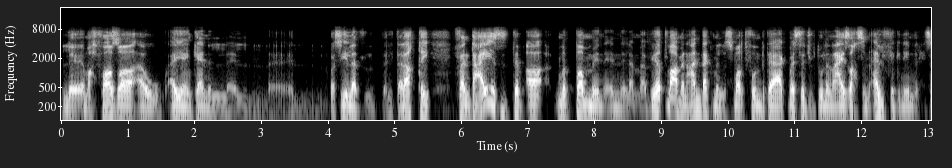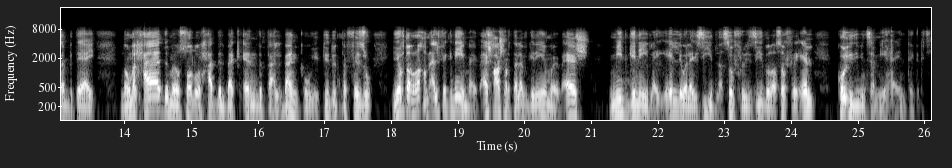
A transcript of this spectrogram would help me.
لمحفظة أو ايا كان ال ال وسيلة التلقي فأنت عايز تبقى مطمن إن لما بيطلع من عندك من ال smartphone بتاعك message بتقول أنا عايز أخصم 1000 جنيه من الحساب بتاعي إن هم لحد ما يوصلوا لحد ال back end بتاع البنك ويبتدوا يتنفذوا يفضل الرقم 1000 جنيه ما يبقاش 10000 جنيه وما يبقاش 100 جنيه لا يقل ولا يزيد لا صفر يزيد ولا صفر يقل كل دي بنسميها integrity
